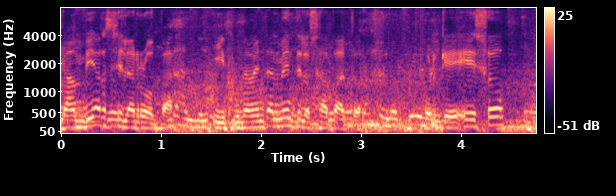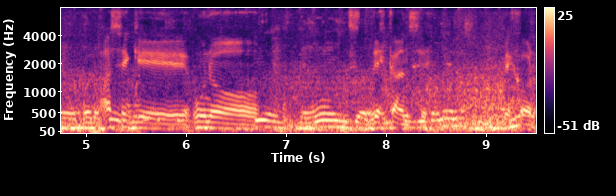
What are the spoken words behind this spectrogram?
cambiarse la ropa y fundamentalmente los zapatos, porque eso hace que uno descanse mejor.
